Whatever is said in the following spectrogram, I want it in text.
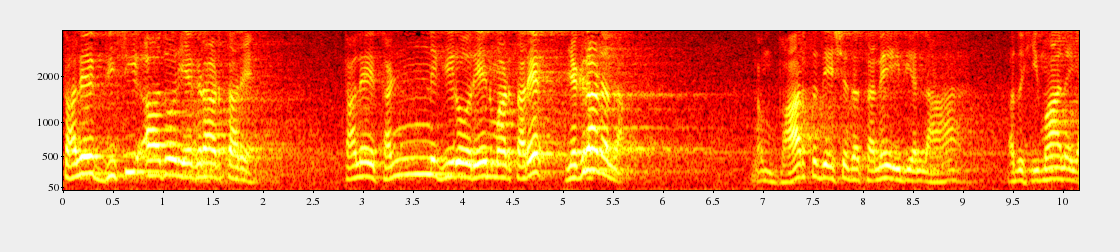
ತಲೆ ಬಿಸಿ ಆದವರು ಎಗರಾಡ್ತಾರೆ. ತಲೆ ತಣ್ಣಗಿರೋರು ಏನು ಮಾಡ್ತಾರೆ? ಎಗರಾಡಲ್ಲ. ನಮ್ಮ ಭಾರತ ದೇಶದ ತಲೆ ಇದೆಯಲ್ಲ, ಅದು ಹಿಮಾಲಯ.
